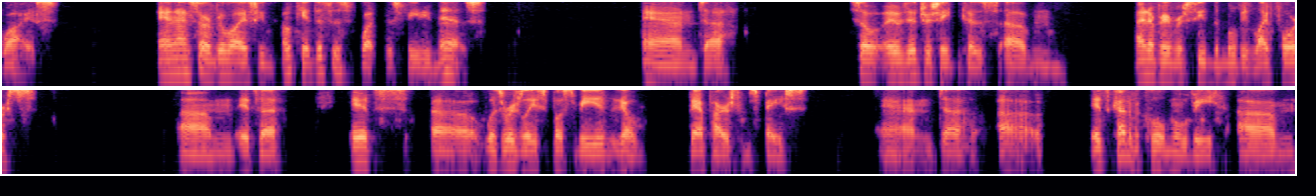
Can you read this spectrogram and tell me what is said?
wise. And I started realizing, okay, this is what this feeding is. And uh, so it was interesting because um, I never ever seen the movie Life Force. Um, it's a, it's uh, was originally supposed to be, you know, vampires from space, and uh, uh, it's kind of a cool movie. Um,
